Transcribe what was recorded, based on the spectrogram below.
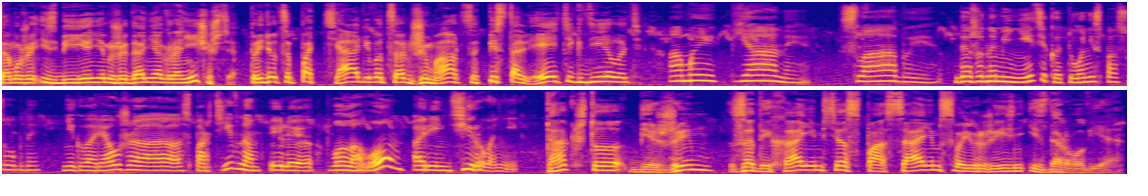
Там уже избиением жида не ограничишься. Придется подтягиваться, отжиматься, пистолетик делать. А мы пьяные, слабые, даже на минетик и то не способны, не говоря уже о спортивном или половом ориентировании. Так что бежим, задыхаемся, спасаем свою жизнь и здоровье.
